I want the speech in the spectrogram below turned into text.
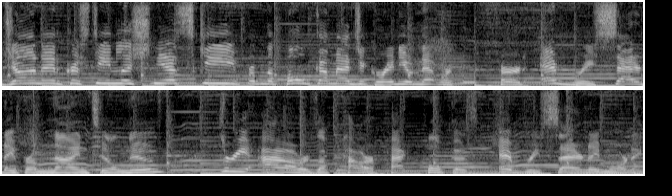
John and Christine Lishnieski from the Polka Magic Radio Network. Heard every Saturday from 9 till noon. Three hours of power packed polkas every Saturday morning.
